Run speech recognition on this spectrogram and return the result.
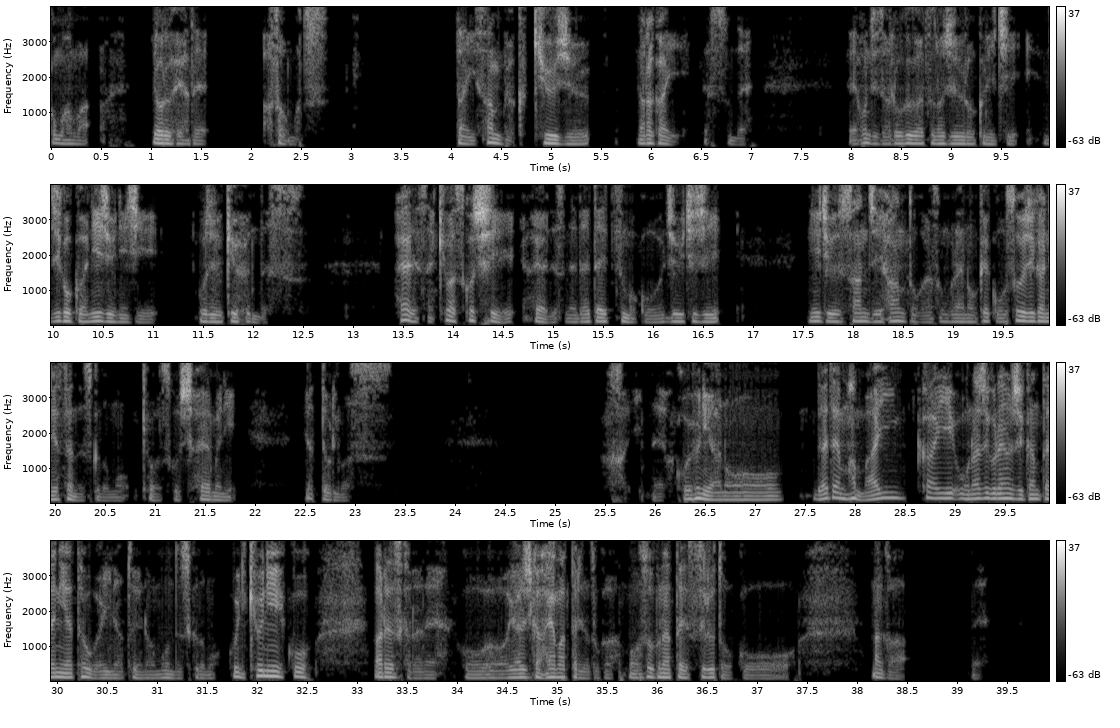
こんばんは。夜部屋で朝を待つ。第397回ですね。え本日は6月の16日。時刻は22時59分です。早いですね。今日は少し早いですね。だいたいいつもこう11時、23時半とかそのぐらいの結構遅い時間にやってたんですけども、今日は少し早めにやっております。はい。ね、こういうふうにあの大体まあ毎回同じぐらいの時間帯にやった方がいいなというのは思うんですけども、こういうふうに急にこう、あれですからね、こう、やる時間早まったりだとか、まあ、遅くなったりすると、こう、なんか、ね、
